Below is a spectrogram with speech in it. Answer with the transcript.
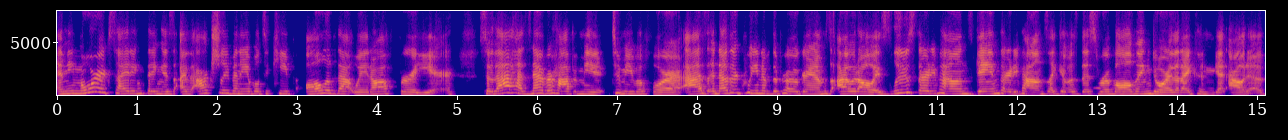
And the more exciting thing is, I've actually been able to keep all of that weight off for a year. So that has never happened me, to me before. As another queen of the programs, I would always lose 30 pounds, gain 30 pounds, like it was this revolving door that I couldn't get out of.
